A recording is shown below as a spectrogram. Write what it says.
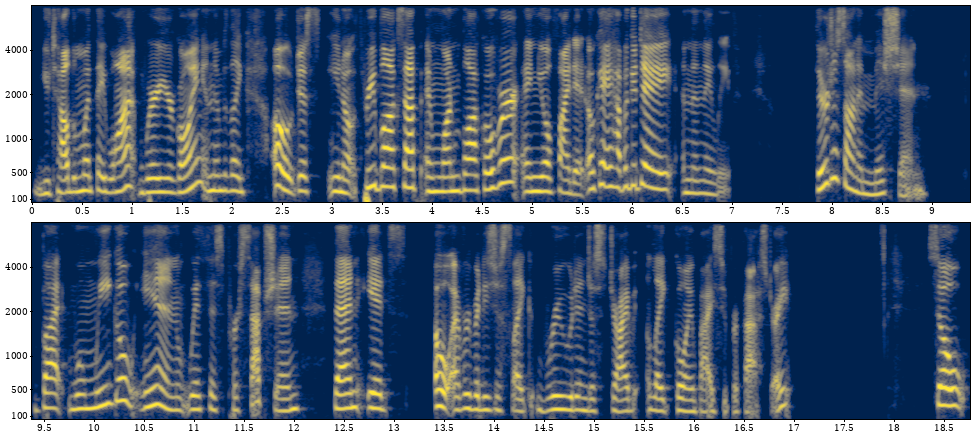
You tell them what they want where you're going and they'll be like oh just you know three blocks up and one block over and you'll find it. Okay have a good day and then they leave. They're just on a mission. But when we go in with this perception then it's oh everybody's just like rude and just drive like going by super fast right? So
